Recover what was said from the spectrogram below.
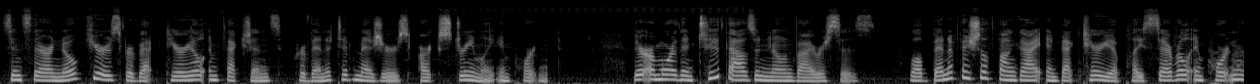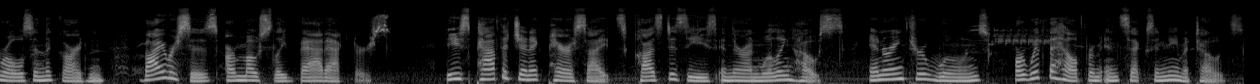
Since there are no cures for bacterial infections, preventative measures are extremely important. There are more than 2,000 known viruses. While beneficial fungi and bacteria play several important roles in the garden, viruses are mostly bad actors. These pathogenic parasites cause disease in their unwilling hosts, entering through wounds or with the help from insects and nematodes.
